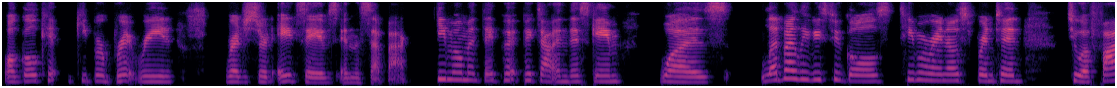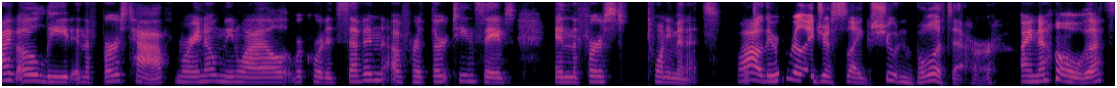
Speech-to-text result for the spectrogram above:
while goalkeeper Britt Read registered eight saves in the setback. Key moment they put picked out in this game was led by Levy's two goals. Team Moreno sprinted to a 5-0 lead in the first half. Moreno, meanwhile, recorded seven of her 13 saves in the first 20 minutes. Wow, That's they were really just like shooting bullets at her. I know that's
